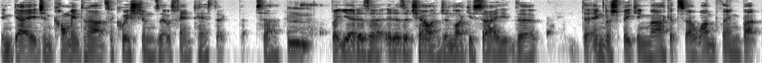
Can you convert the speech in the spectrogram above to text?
engage and comment and answer questions. That was fantastic. But, uh, mm. but yeah, it is a it is a challenge. And like you say, the the English speaking markets are one thing, but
